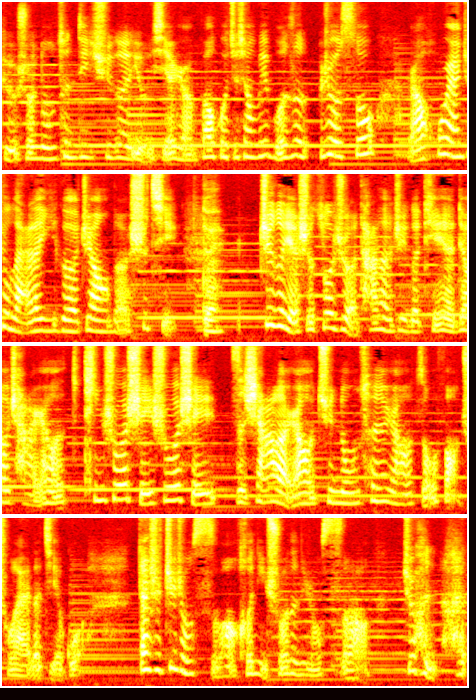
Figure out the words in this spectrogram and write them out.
比如说农村地区的有一些人，包括就像微博热热搜，然后忽然就来了一个这样的事情。对，这个也是作者他的这个田野调查，然后听说谁说谁自杀了，然后去农村然后走访出来的结果。但是这种死亡和你说的那种死亡就很很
